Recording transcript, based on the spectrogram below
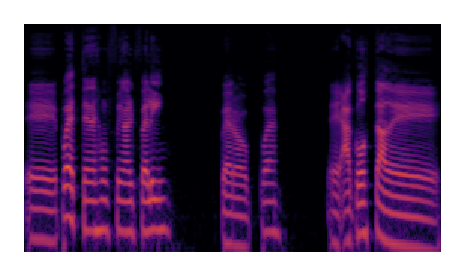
Eh, pues tienes un final feliz, pero pues eh, a costa de,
